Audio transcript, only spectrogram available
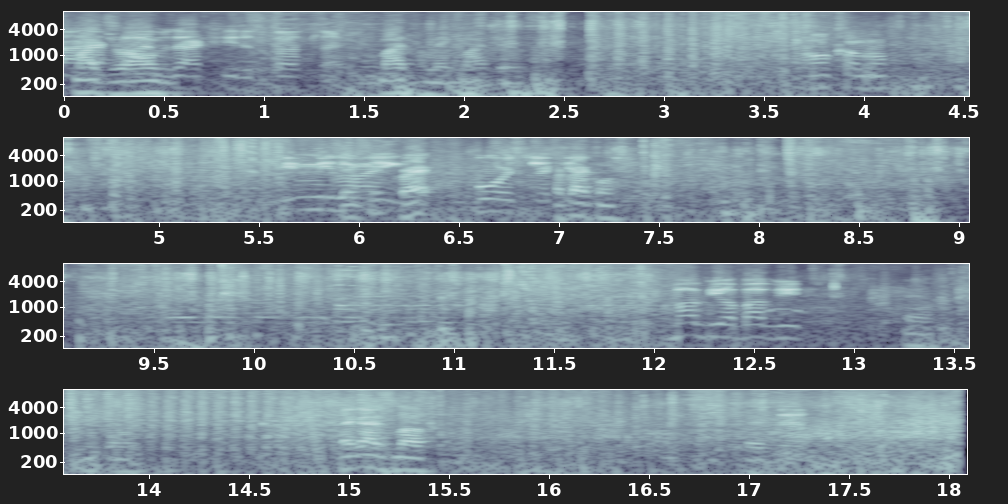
Nah, My drone. was actually disgusting. Might make my face. Oh, come on. Give me it like crack? four I seconds. crack one. Above you, above you. Yeah. That guy's low. Okay. Yeah.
